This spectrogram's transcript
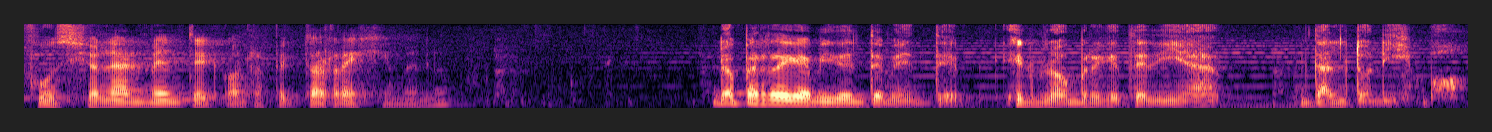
funcionalmente con respecto al régimen? ¿no? López Rega evidentemente era un hombre que tenía daltonismo.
